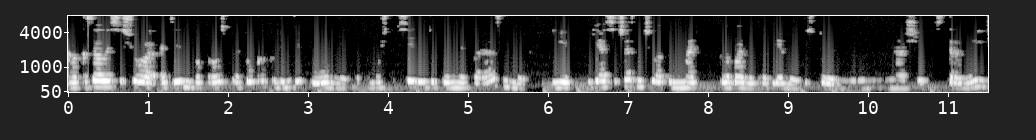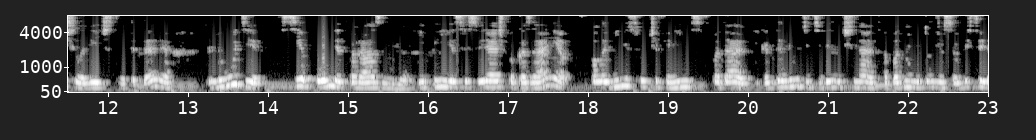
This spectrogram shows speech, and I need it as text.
А Оказалось еще один вопрос про то, как люди помнят, потому что все люди помнят по-разному. И я сейчас начала понимать глобальную проблему истории нашей страны, человечества и так далее. Люди все помнят по-разному. И ты, если сверяешь показания, в половине случаев они не совпадают. И когда люди тебе начинают об одном и том же событии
